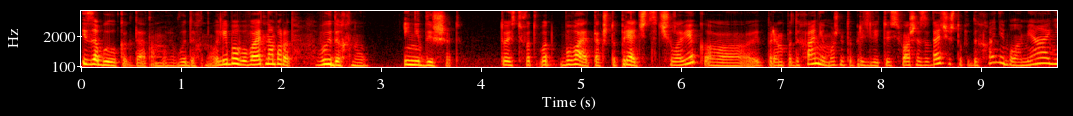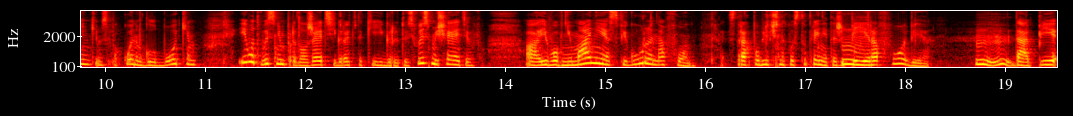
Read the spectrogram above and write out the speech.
и забыл, когда там выдохнул. Либо бывает наоборот, выдохнул и не дышит. То есть вот, вот бывает так, что прячется человек, э, прям по дыханию можно это определить. То есть ваша задача, чтобы дыхание было мягеньким, спокойным, глубоким. И вот вы с ним продолжаете играть в такие игры. То есть вы смещаете а, его внимание с фигуры на фон. Страх публичных выступлений – это же Мгм. пиерофобия. Мгм. Да, пе-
